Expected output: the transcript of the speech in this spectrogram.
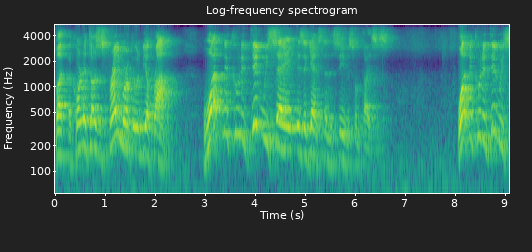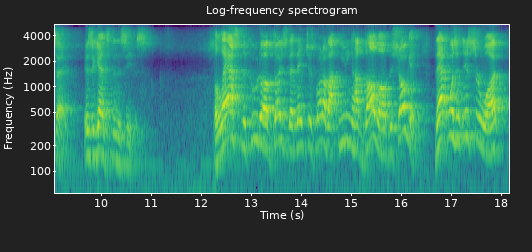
But according to Tuz's framework, it would be a problem. What Nakuda did we say is against the Nesivis from Taisus? What Nakuda did we say is against the Nesivis? The last Nakuda of Taisus that Nate just brought about eating Havdalah of the Shogeg. That was an Isser what?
